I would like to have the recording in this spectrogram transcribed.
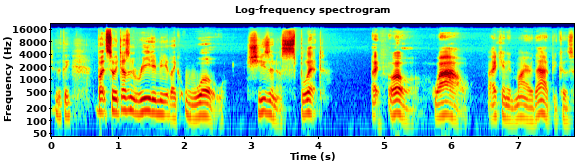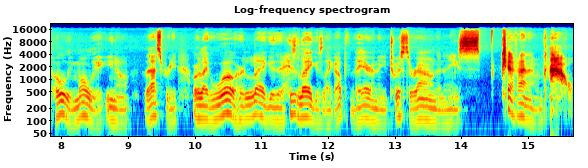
to the thing. But so it doesn't read in me like, whoa, she's in a split. I, oh, wow, I can admire that because holy moly, you know, that's pretty. Or like, whoa, her leg, his leg is like up there and then he twists around and then he's, pow.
